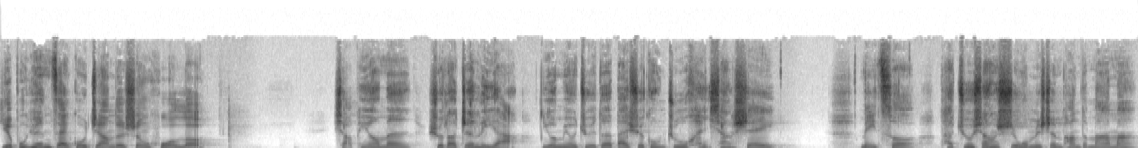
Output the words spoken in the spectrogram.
也不愿再过这样的生活了。小朋友们，说到这里呀、你有没有觉得白雪公主很像谁？没错，她就像是我们身旁的妈妈，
